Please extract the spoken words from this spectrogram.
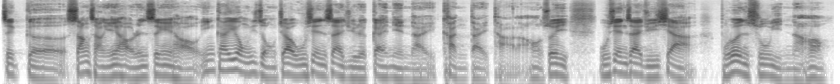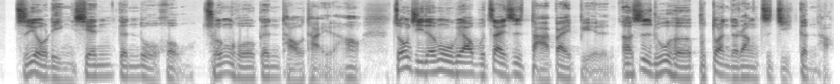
这个商场也好，人生也好，应该用一种叫无限赛局的概念来看待它了哦。所以，无限赛局下不论输赢啊哈，只有领先跟落后，存活跟淘汰了啊。终极的目标不再是打败别人，而是如何不断的让自己更好。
